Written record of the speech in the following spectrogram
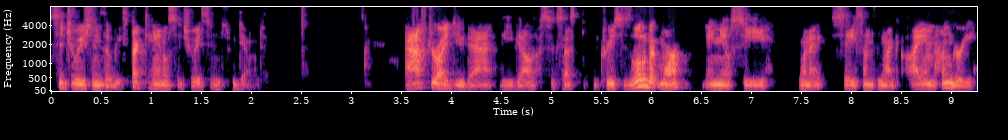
situations that we expect to handle, situations we don't. After I do that, the eval success increases a little bit more, and you'll see when I say something like, I am hungry,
